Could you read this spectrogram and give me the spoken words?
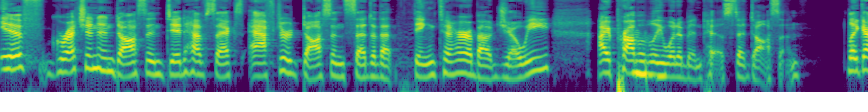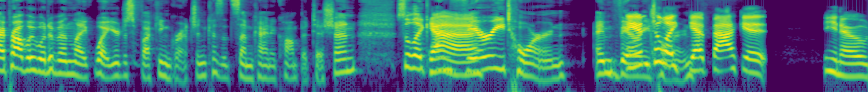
if Gretchen and Dawson did have sex after Dawson said that thing to her about Joey, I probably Mhm. would have been pissed at Dawson. Like, I probably would have been like, what, you're just fucking Gretchen because it's some kind of competition. So, like, Yeah. I'm very torn. I'm very torn. and to torn. like get back at you know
